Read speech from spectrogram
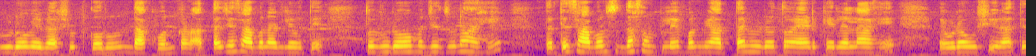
व्हिडिओ वेगळा शूट करून दाखवन. कारण आत्ता जे साबण आणले होते तो व्हिडिओ म्हणजे जुना आहे. तर ते साबणसुद्धा संपले पण मी आत्ता व्हिडिओ तो ॲड केलेला आहे. एवढा उशिरा ते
